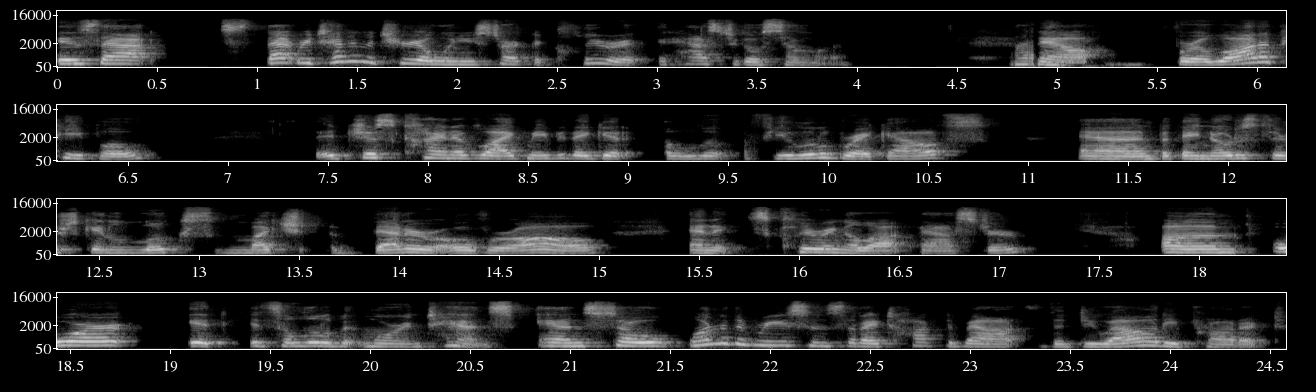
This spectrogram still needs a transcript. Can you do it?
is that that retentive material when you start to clear it it has to go somewhere right. now for a lot of people it just kind of like maybe they get a, l- a few little breakouts and but they notice their skin looks much better overall and it's clearing a lot faster. Um, or it, it's a little bit more intense. And so one of the reasons that i talked about the duality product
